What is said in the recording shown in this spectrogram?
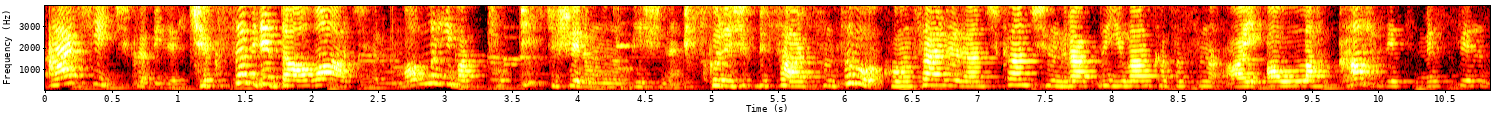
Her şey çıkabilir. Çıksa bir de dava açarım. Vallahi bak çok pis düşerim bunun peşine. Psikolojik bir sarsıntı bu. Konserveden çıkan çıngıraklı yılan kafasını ay Allah kahretmesin.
